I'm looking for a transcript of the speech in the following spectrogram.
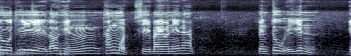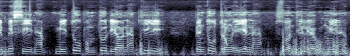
ตู้ที่เราเห็นทั้งหมด 4 ใบวันนี้นะครับ เป็นตู้เอเย่น MSC นะครับ มีตู้ผมตู้เดียวนะครับที่เป็นตู้ตรงเอเย่นนะครับ ส่วนที่เหลือพวกนี้นะครับ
